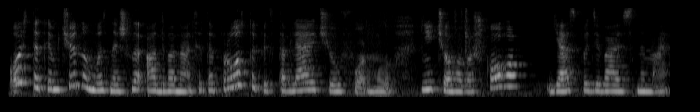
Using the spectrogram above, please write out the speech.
Ось таким чином ми знайшли А12, просто підставляючи у формулу. Нічого важкого Я сподіваюся, немає.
